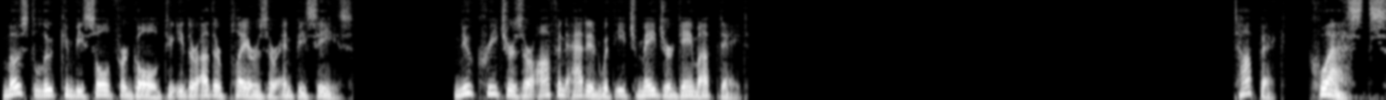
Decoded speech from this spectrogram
Most loot can be sold for gold to either other players or NPCs. New creatures are often added with each major game update. Quests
